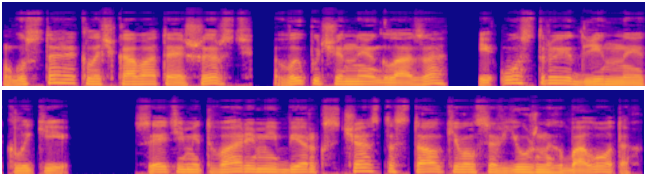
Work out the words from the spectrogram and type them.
Густая клочковатая шерсть, выпученные глаза и острые длинные клыки. С этими тварями Беркс часто сталкивался в южных болотах.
